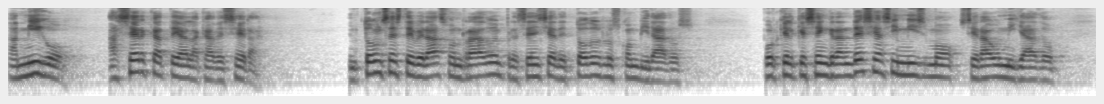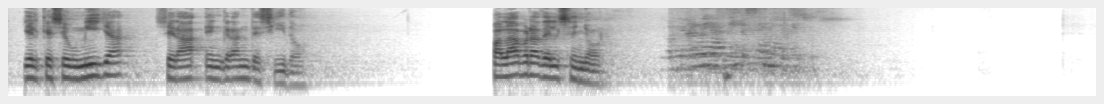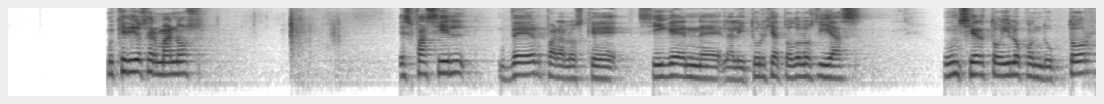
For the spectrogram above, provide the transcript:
amigo, acércate a la cabecera. Entonces te verás honrado en presencia de todos los convidados, porque el que se engrandece a sí mismo será humillado, y el que se humilla será engrandecido. Palabra del Señor. Muy queridos hermanos, es fácil ver para los que siguen eh, la liturgia todos los días un cierto hilo conductor,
